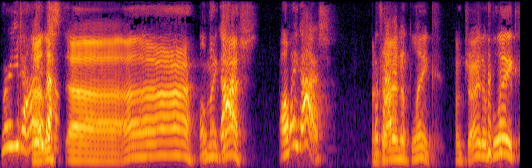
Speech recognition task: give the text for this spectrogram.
Who are you talking uh, about? Uh, oh, oh, my gosh. gosh. Oh my gosh. I'm drawing happening? a blank. I'm trying to blank.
